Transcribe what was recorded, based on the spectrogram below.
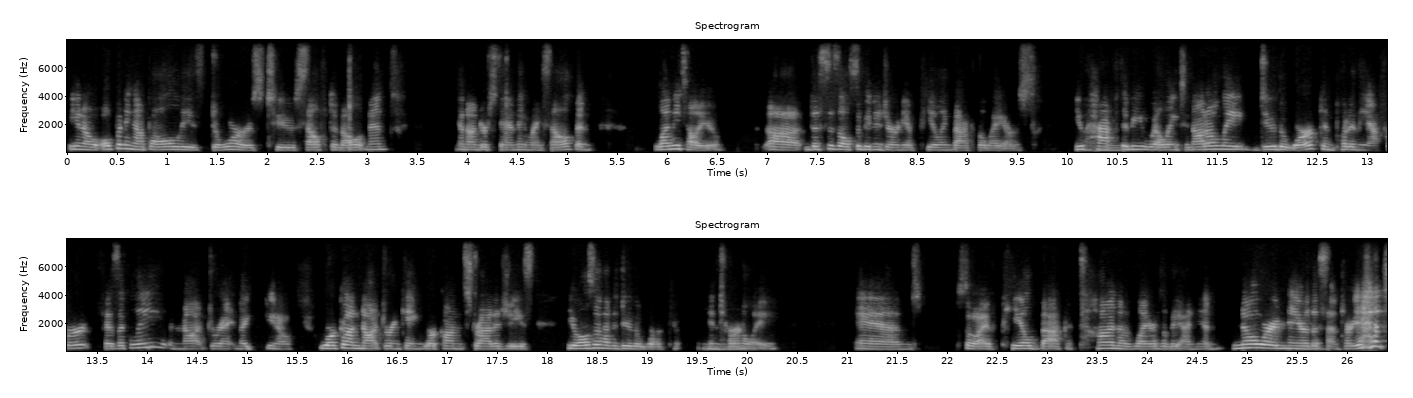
you know, opening up all these doors to self-development and understanding myself. And let me tell you, uh, this has also been a journey of peeling back the layers. You have to Mhm. be willing to not only do the work and put in the effort physically and not drink, like, you know, work on not drinking, work on strategies. You also have to do the work Mhm. internally. And so I've peeled back a ton of layers of the onion, nowhere near the Mhm. center yet.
